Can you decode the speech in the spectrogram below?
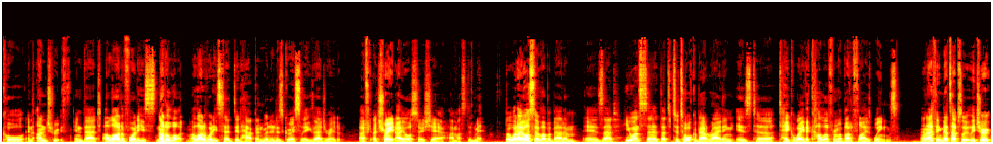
call an untruth, in that a lot of what he's not a lot, a lot of what he said did happen, but it is grossly exaggerated. A, a trait I also share, I must admit. But what I also love about him is that he once said that to talk about writing is to take away the color from a butterfly's wings. And I think that's absolutely true.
